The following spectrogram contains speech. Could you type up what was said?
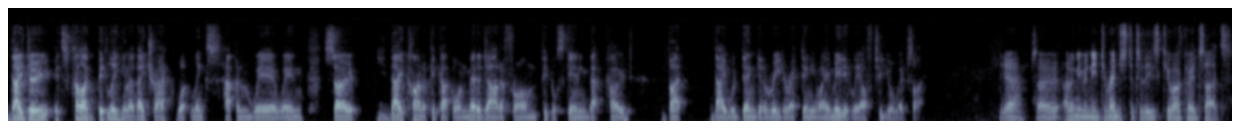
They do, it's kind of like Bitly, you know, they track what links happen where, when. So they kind of pick up on metadata from people scanning that code, but they would then get a redirect anyway immediately off to your website. Yeah, so I don't even need to register to these QR code sites.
